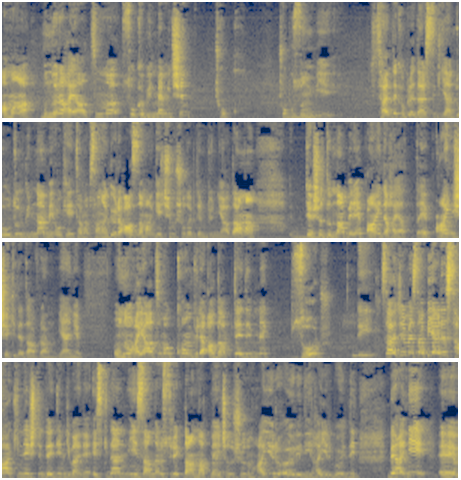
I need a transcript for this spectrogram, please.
Ama bunları hayatıma sokabilmem için çok çok uzun bir sen de kabul edersin ki yani doğduğum günden beri okey tamam sana göre az zaman geçirmiş olabilirim dünyada ama yaşadığımdan beri hep aynı hayatta hep aynı şekilde davrandım. Yani onu hayatıma komple adapte edebilmek zor. Değil. Sadece mesela bir yerde sakinleştim. Dediğim gibi hani eskiden insanlara sürekli anlatmaya çalışıyordum. Hayır öyle değil, hayır böyle değil. Ve hani e,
